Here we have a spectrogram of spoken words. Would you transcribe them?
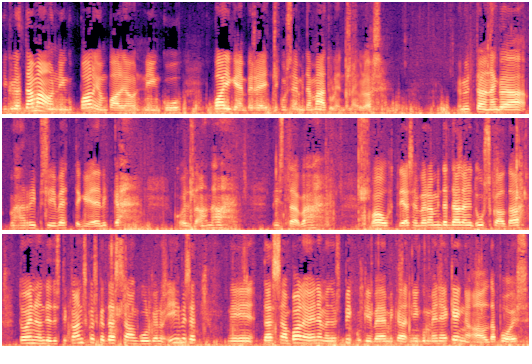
niin kyllä tämä on niinku paljon paljon niinku vaikeampi reitti kuin se, mitä mä tulin tänne ylös. Nyt täällä näköjään vähän ripsii vettäkin, eli koitetaan tähän pistää vähän vauhtia sen verran, mitä täällä nyt uskaltaa. Toinen on tietysti kans, koska tässä on kulkenut ihmiset, niin tässä on paljon enemmän pikkukiveä, mikä niin kuin menee kengän alta pois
